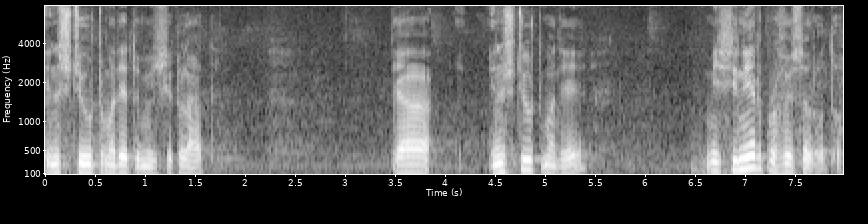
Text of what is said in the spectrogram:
इन्स्टिट्यूटमध्ये तुम्ही शिकलात त्या इन्स्टिट्यूटमध्ये मी सिनियर प्रोफेसर होतो.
